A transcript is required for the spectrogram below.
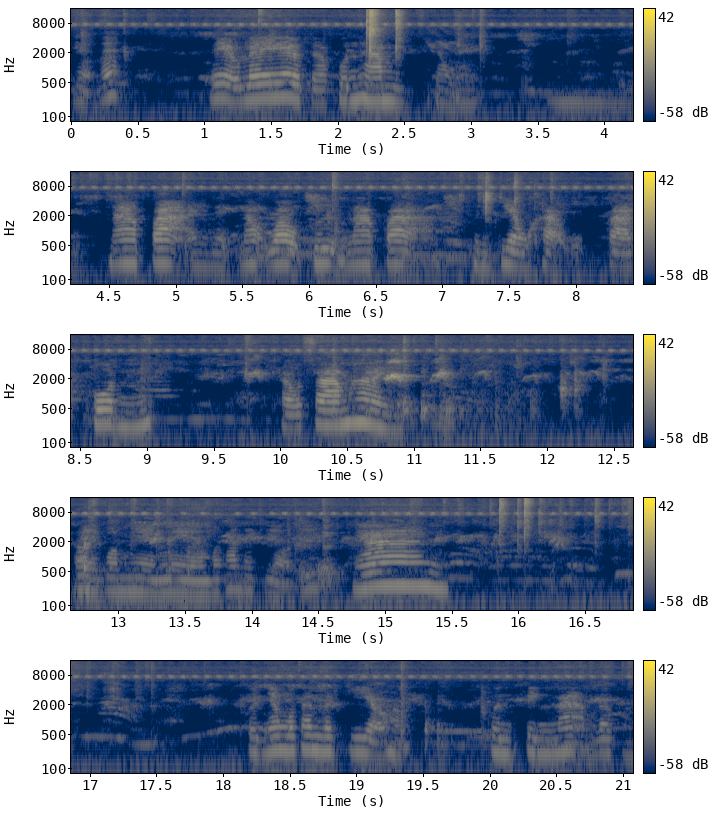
เดี๋ยวนะแล้วแล้วแต่คนทำเจ้าหน้าป้าไอ้เนี่ยเนาะเว้าพื้นหน้าป้าถึงเกี่ยวเขาปากคนเขาสามไห่ ใส่บนแงงแม่บ่ท่านได้เกี่ยวที่ย่างเพิ่นยังบ่ทันตะเกี่ยวครับเพิ่นติงน้ำแล้วค่ะ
